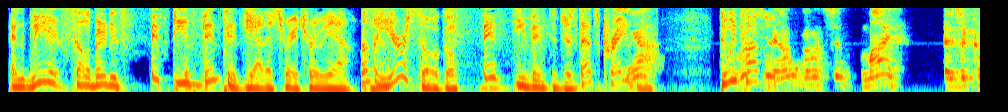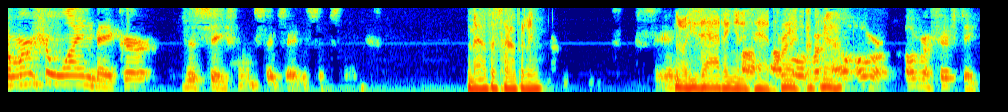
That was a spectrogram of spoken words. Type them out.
and we had celebrated his 50th vintage. Yeah, that's very true. Yeah. That was a year or so ago. 50 vintages. That's crazy. Yeah. Do we talk? Let's I, I would say my as a commercial winemaker. Let's see, six eighty six. Math is happening. No, he's adding in his head. Right, over, that's over over fifty.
